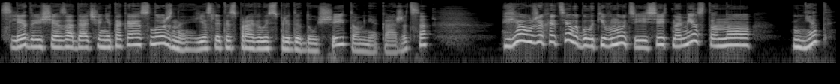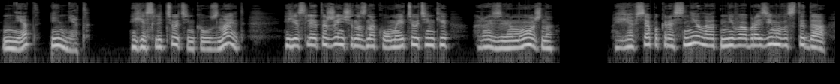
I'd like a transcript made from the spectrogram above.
Следующая задача не такая сложная. Если ты справилась с предыдущей, то, мне кажется... Я уже хотела было кивнуть и сесть на место, но... Нет, нет и нет. Если тетенька узнает, если эта женщина знакомая тетеньки, разве можно? Я вся покраснела от невообразимого стыда —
